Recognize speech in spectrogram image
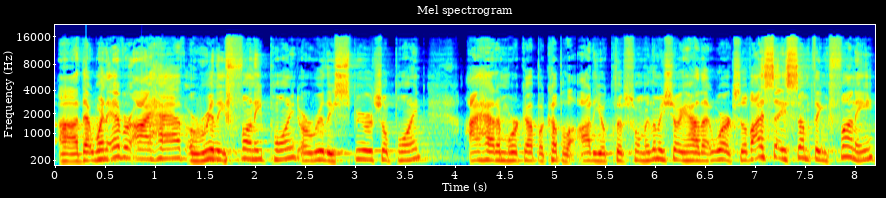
uh, that whenever I have a really funny point or really spiritual point, I had him work up a couple of audio clips for me. Let me show you how that works. So if I say something funny,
